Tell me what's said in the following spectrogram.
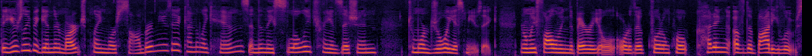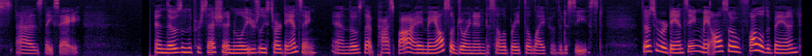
They usually begin their march playing more somber music, kind of like hymns, and then they slowly transition to more joyous music, normally following the burial or the quote unquote cutting of the body loose, as they say. And those in the procession will usually start dancing, and those that pass by may also join in to celebrate the life of the deceased. Those who are dancing may also follow the band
